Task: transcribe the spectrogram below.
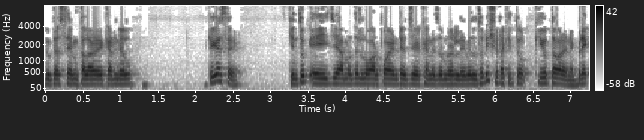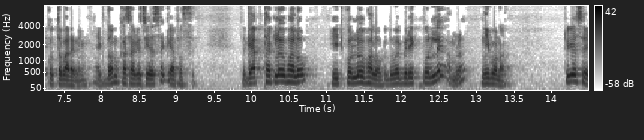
দুটো সেম কালারের ক্যান্ডেল ঠিক আছে? কিন্তু এই যে আমাদের লোয়ার পয়েন্টের যে এখানে যে আমরা লেভেল ধরি, সেটা কিন্তু কী করতে পারেনি ব্রেক করতে পারেনি। একদম কাছাকাছি আছে গ্যাপ আছে। তো গ্যাপ থাকলেও ভালো হিট করলেও ভালো, কিন্তু ব্রেক করলে আমরা নিব না। ঠিক আছে?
